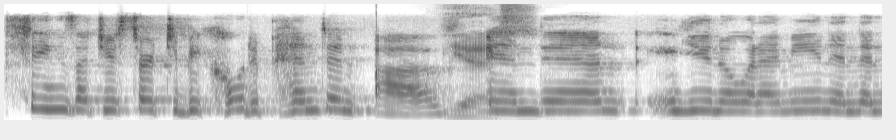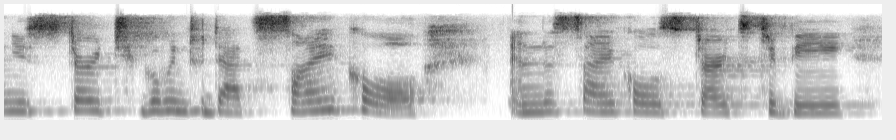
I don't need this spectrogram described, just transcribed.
things that you start to be codependent of. Yes. and then you know what i mean? And then you start to go into that cycle and the cycle starts to be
